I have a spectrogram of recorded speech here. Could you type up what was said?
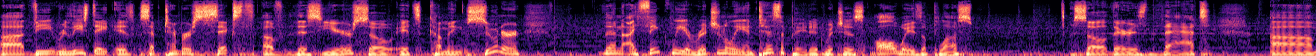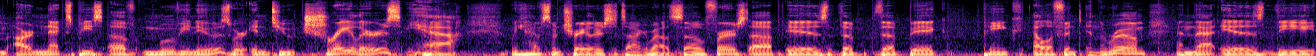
Uh, the release date is September 6th of this year, so it's coming sooner than I think we originally anticipated, which is always a plus. So there is that. Um, our next piece of movie news, we're into trailers. Yeah, we have some trailers to talk about. So first up is the the big pink elephant in the room, and that is the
